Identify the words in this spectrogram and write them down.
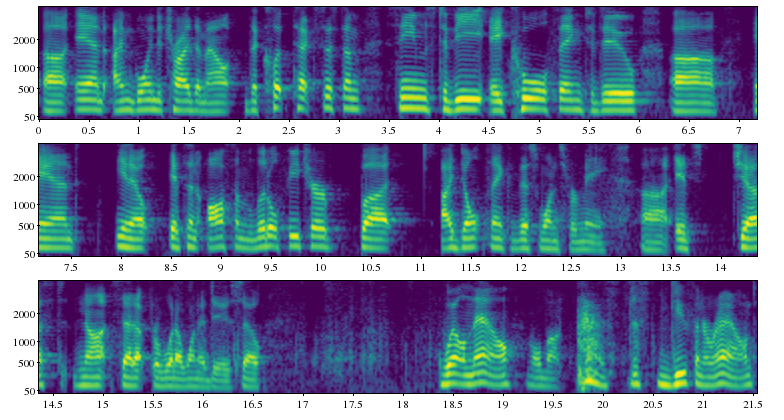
uh, and I'm going to try them out. The Clip Tech system seems to be a cool thing to do. Uh, and you know, it's an awesome little feature, but I don't think this one's for me. Uh, it's just not set up for what I want to do. So, well now, hold on, just goofing around.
